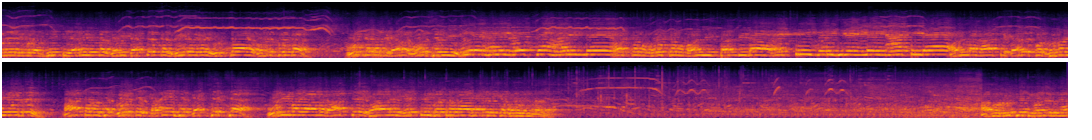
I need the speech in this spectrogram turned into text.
ஒரே நிமிடம். சீட்டு அறிவுங்கள் கை கட்டுங்கள் வீரர்களை உற்சாகப்படுத்துங்கள். வீரர்களின் ஓட்டம் மருந்து ஆட்டம் ஓட்டம் வள்ளி தந்திடா. வெற்றி பரிசில நிலை நாட்டிட. வல்ல நாட்டு கருப்பு துணையோடு நாட்டரசர் கோட்டை கணேசன் கட்செச்ச உரிமையாளர் ஆற்று காலை வெற்றி பெற்றதாக அறிவிக்கப்படுகின்றது. அப்போ நூத்தி எட்டுக்கு வலியுறுங்க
